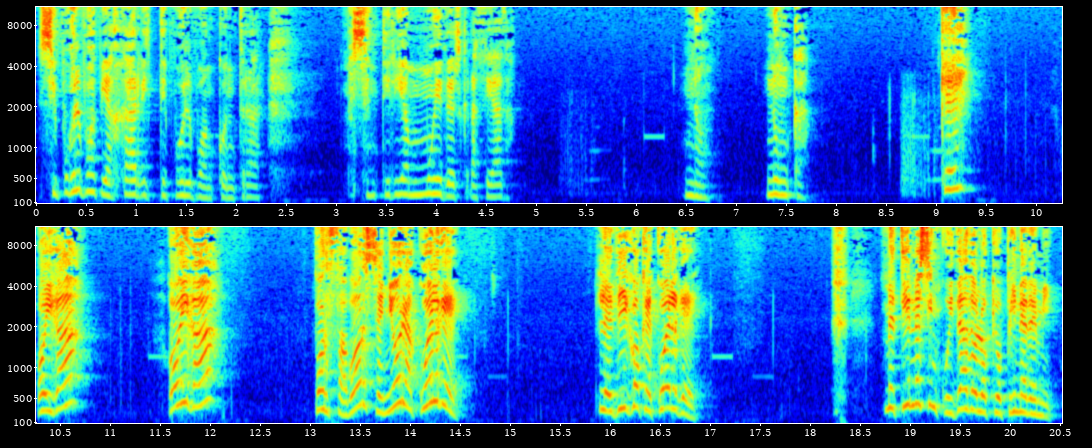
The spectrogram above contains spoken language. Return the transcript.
Si vuelvo a viajar y te vuelvo a encontrar, me sentiría muy desgraciada. No, nunca. ¿Qué? ¿Oiga? ¿Oiga? Por favor, señora, cuelgue. Le digo que cuelgue. Me tiene sin cuidado lo que opine de mí.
